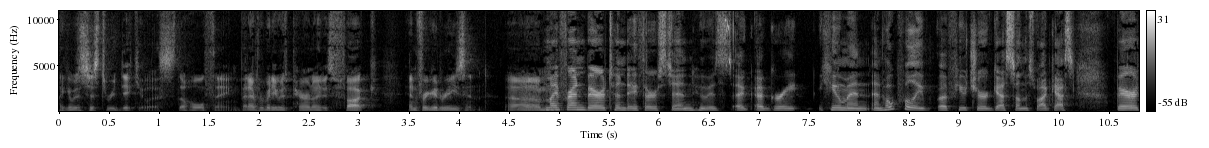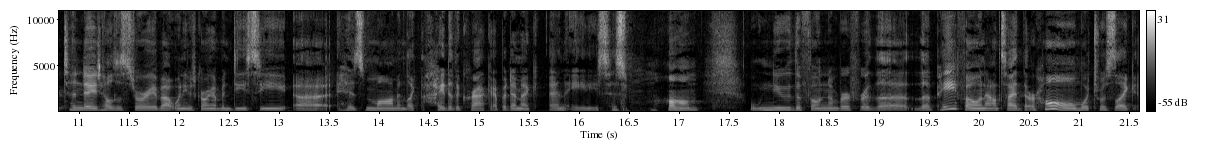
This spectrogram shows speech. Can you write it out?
Like it was just ridiculous the whole thing. But everybody was paranoid as fuck, and for good reason. Um, My friend Baratunde Thurston, who is a, a great human and hopefully a future guest on this podcast, Baratunde tells a story about when he was growing up in DC. Uh, his mom, in like the height of the crack epidemic in the 80s, his mom knew the phone number for the the payphone outside their home, which was like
